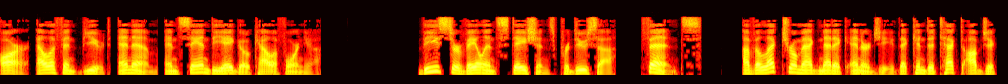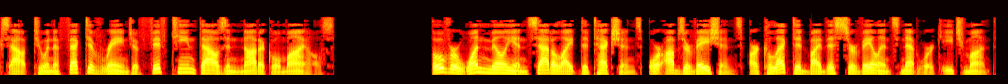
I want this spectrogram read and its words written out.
R, Elephant Butte, NM, and San Diego, California. These surveillance stations produce a fence of electromagnetic energy that can detect objects out to an effective range of 15,000 nautical miles. Over 1 million satellite detections, or observations, are collected by this surveillance network each month.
